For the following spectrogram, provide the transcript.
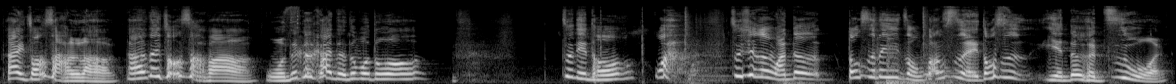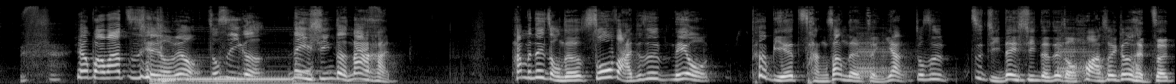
太装傻了啦！他在装傻吧？我那个看的那么多，这年头哇，这些人玩的都是另一种方式哎，都是演的很自我哎。像爸爸之前有没有，就是一个内心的呐喊。他们那种的说法就是没有特别场上的怎样，就是自己内心的那种话，所以就很真。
